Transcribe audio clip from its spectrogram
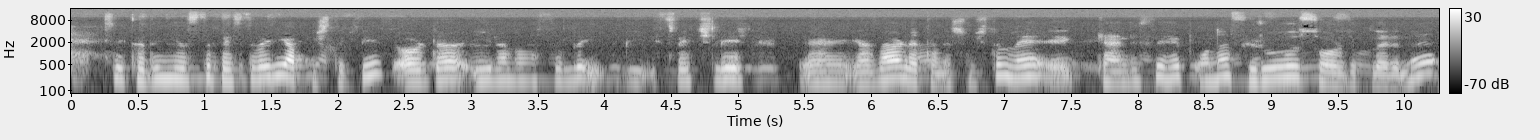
şey, kadın yazısı festivali yapmıştık biz. Orada İran asıllı bir İsveçli e, yazarla tanışmıştım ve e, kendisi hep ona Füruk'u sorduklarını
